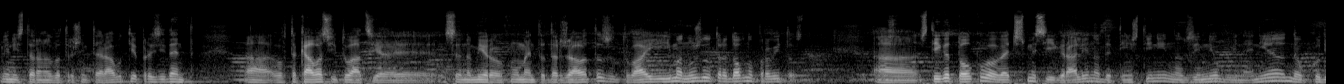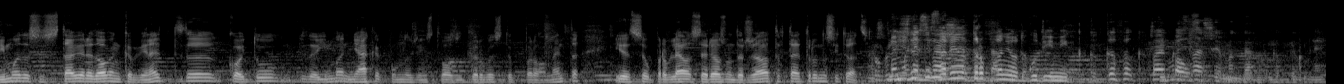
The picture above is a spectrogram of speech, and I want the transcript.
министъра на вътрешните работи е президент. А, в такава ситуация е, се намира в момента държавата, затова и има нужда от редовно правителство. А, стига толкова, вече сме си играли на детинщини, на взаимни обвинения. Необходимо е да се състави редовен кабинет, който да има някакво мнозинство зад гърба си тук в парламента и да се управлява сериозно държавата в тази трудна ситуация. Проблемът не са ли натрупвани от години? Какъв, каква е полза? вашия мандат такъв кабинет?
